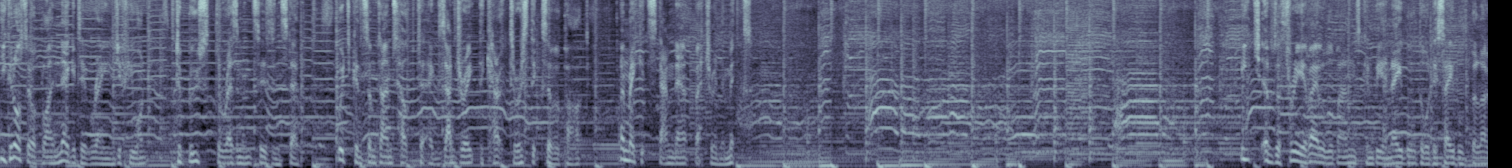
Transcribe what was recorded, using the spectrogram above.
You can also apply negative range if you want, to boost the resonances instead, which can sometimes help to exaggerate the characteristics of a part and make it stand out better in the mix. Each of the three available bands can be enabled or disabled below.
